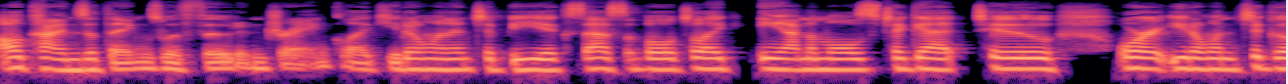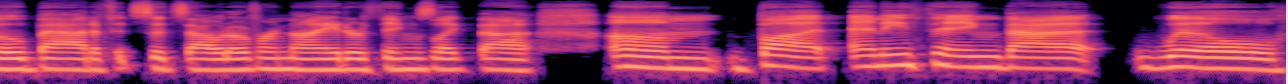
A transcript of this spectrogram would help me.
all kinds of things with food and drink. Like you don't want it to be accessible to like animals to get to, or you don't want it to go bad if it sits out overnight or things like that. Um, but anything that will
